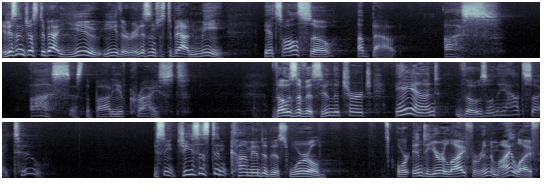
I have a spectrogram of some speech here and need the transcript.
It isn't just about you either. It isn't just about me. It's also about us us as the body of Christ. Those of us in the church and those on the outside too. You see, Jesus didn't come into this world or into your life or into my life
